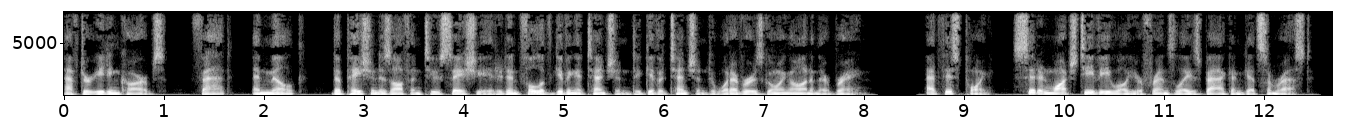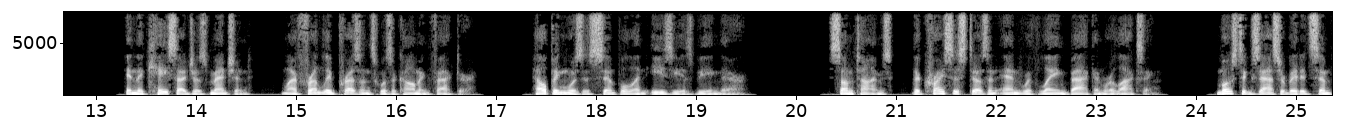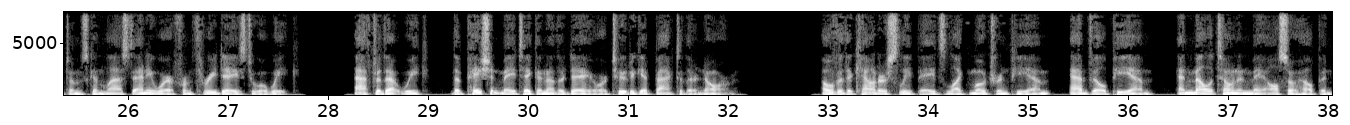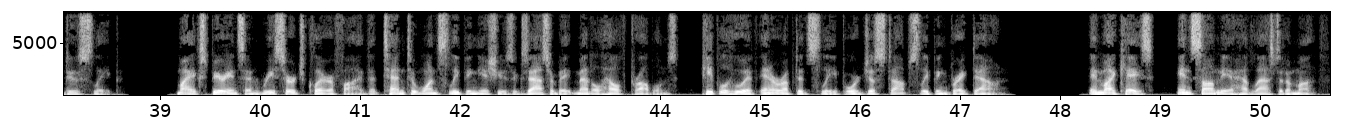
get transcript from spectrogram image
After eating carbs, fat, and milk, the patient is often too satiated and full of giving attention to give attention to whatever is going on in their brain. At this point, Sit and watch TV while your friends lays back and get some rest. In the case I just mentioned, my friendly presence was a calming factor. Helping was as simple and easy as being there. Sometimes, the crisis doesn't end with laying back and relaxing. Most exacerbated symptoms can last anywhere from three days to a week. After that week, the patient may take another day or two to get back to their norm. Over the counter sleep aids like Motrin PM, Advil PM, and melatonin may also help induce sleep. My experience and research clarify that 10 to 1 sleeping issues exacerbate mental health problems, people who have interrupted sleep or just stopped sleeping break down. In my case, insomnia had lasted a month.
